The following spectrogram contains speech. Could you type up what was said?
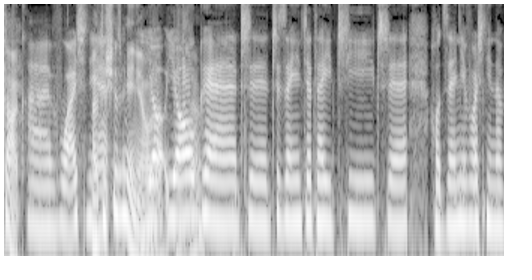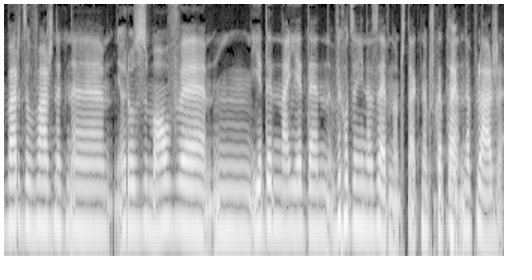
Tak. e, właśnie Ale to się zmieniało, jo- jogę, czy, czy zajęcia tai chi, czy chodzenie właśnie na bardzo ważne e, rozmowy mm, jeden na jeden, wychodzenie na zewnątrz, tak? Na przykład Tak. Na, na plażę.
